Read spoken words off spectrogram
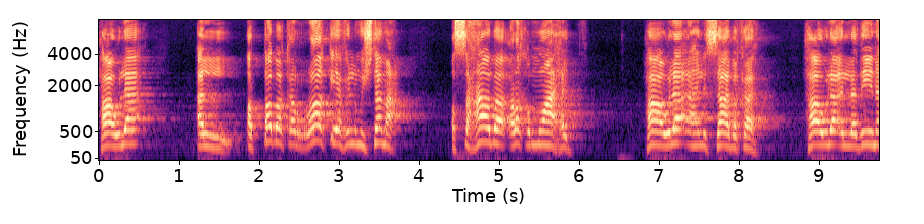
هؤلاء الطبقة الراقية في المجتمع. الصحابة رقم واحد. هؤلاء أهل السابقة. هؤلاء الذين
